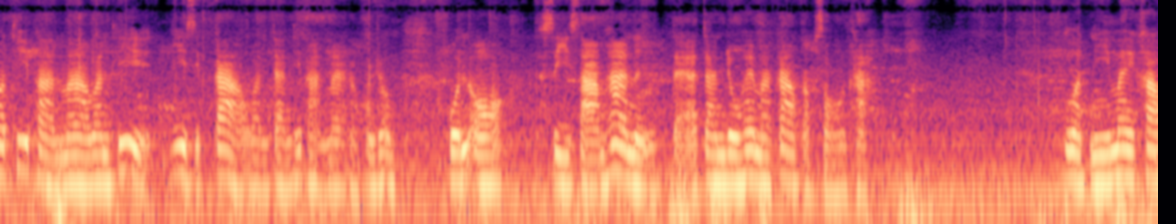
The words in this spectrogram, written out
วดที่ผ่านมาวันที่ 29 วันจันทร์ที่ผ่านมาค่ะคุณผู้ชมผลออก 4351 แต่อาจารย์โยให้มา 9 กับ 2 ค่ะงวดนี้ไม่เข้า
